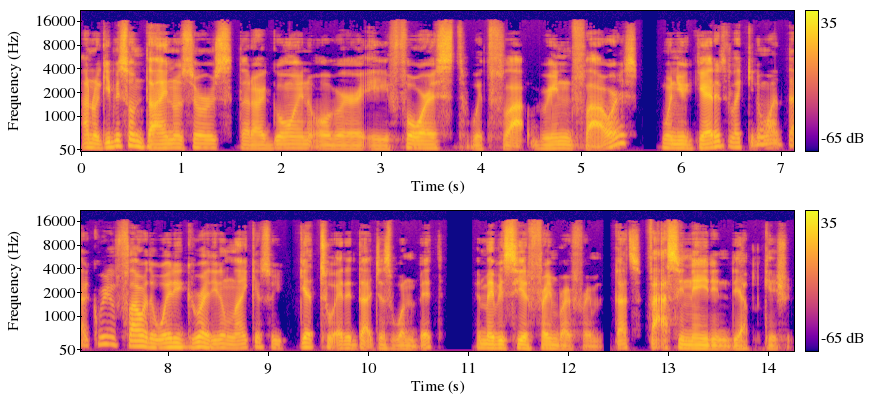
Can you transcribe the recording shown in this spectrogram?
I don't know, give me some dinosaurs that are going over a forest with flat green flowers when you get it, like, you know what, that green flower, the way it grew, I didn't like it. So you get to edit that just one bit and maybe see it frame by frame. That's fascinating, the application.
